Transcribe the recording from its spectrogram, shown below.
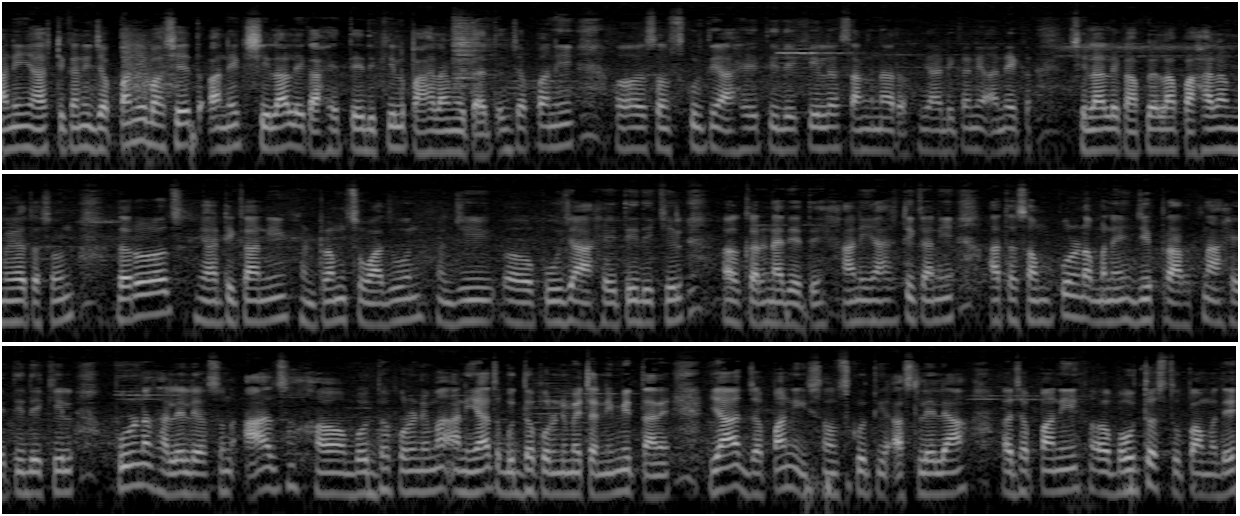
आणि याच ठिकाणी जपानी भाषेत अनेक शिलालेख आहेत ते देखील पाहायला मिळतात. जपानी संस्कृती आहे ती देखील सांगणार. या ठिकाणी अनेक शिलालेख आपल्याला पाहायला मिळत असून दररोज या ठिकाणी ड्रम्स वाजवून जी पूजा आहे ती देखील करण्यात येते. आणि या ठिकाणी आता संपूर्णपणे जी प्रार्थना आहे ती देखील पूर्ण झालेली असून आज बुद्ध पौर्णिमा आणि याच बुद्ध पौर्णिमेच्या निमित्ताने या जपानी संस्कृती असलेल्या जपानी बौद्ध स्तूपामध्ये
